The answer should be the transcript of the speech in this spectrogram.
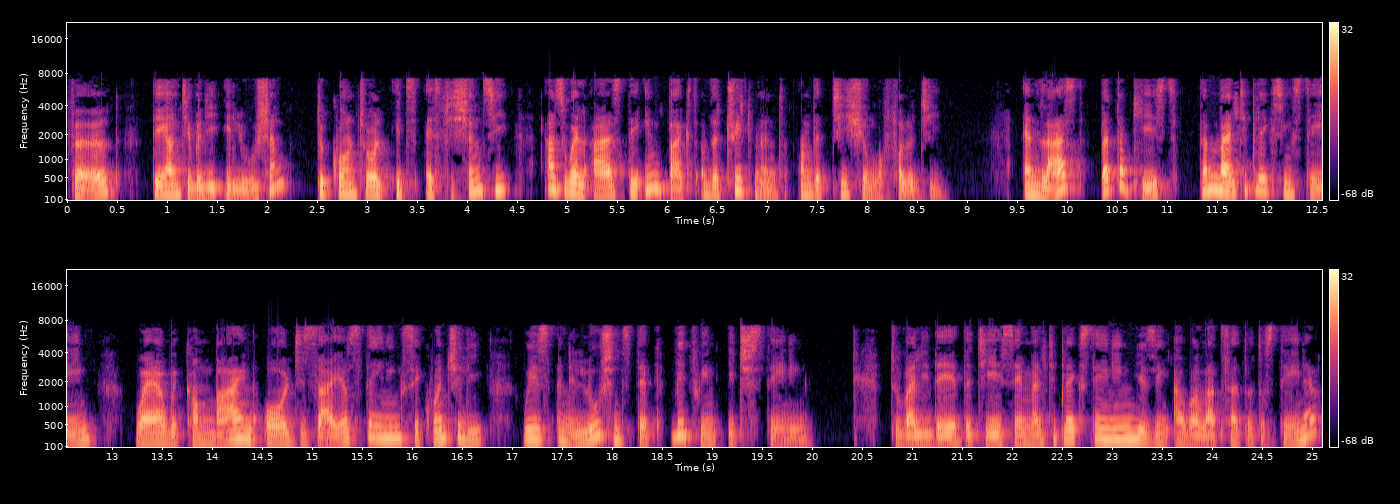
Third, the antibody elution to control its efficiency as well as the impact of the treatment on the tissue morphology. And last but not least, the multiplexing staining, where we combine all desired staining sequentially with an elution step between each staining. To validate the TSA multiplex staining using our LabSat autostainer,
